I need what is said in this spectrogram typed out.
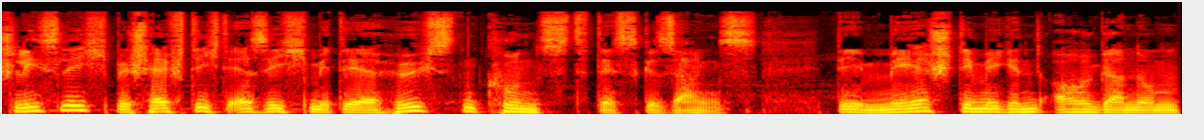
Schließlich beschäftigt er sich mit der höchsten Kunst des Gesangs, dem mehrstimmigen Organum,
